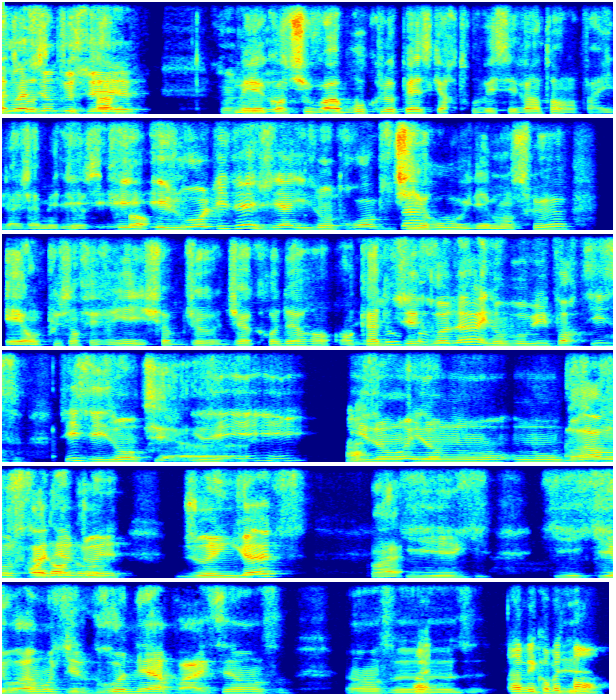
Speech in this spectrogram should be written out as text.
tu vois que c'est. Mais euh, quand tu vois Brook Lopez qui a retrouvé ses 20 ans, enfin, il n'a jamais été aussi et, fort. et je vois l'idée, ils ont trois All-Stars. Giroud, il est monstrueux. Et en plus, en février, il chope Jo- Jack Roder en, en cadeau. Quoi. Roder, ils ont Bobby Portis. Si, ils ont, ils, euh, ils- ils- ils ont, ils ont mon, mon c'est brave Australien. Joe, Joe Ingles, ouais. qui, qui, qui, qui est vraiment qui est le gros nerf par excellence. Ce- ce- Ah, mais complètement.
